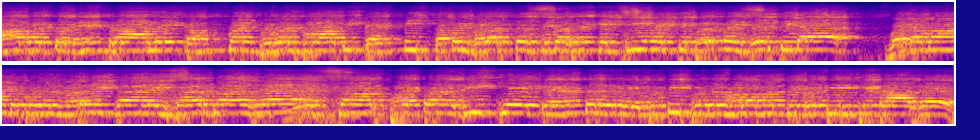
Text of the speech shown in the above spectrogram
மாவட்டம் என்றாலே கம்பன் புகழ்பாடி கண்ணி தமிழ் வளர்த்த சிவகங்கை சீமைக்கு பெருமை சேர்த்திட வடமாடு புகழ் வரை காலை சார்பாக S R Pattana V K நண்பர்களை துடிப்புடன் வளம் வந்து கொண்டிருக்கிறார்கள்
